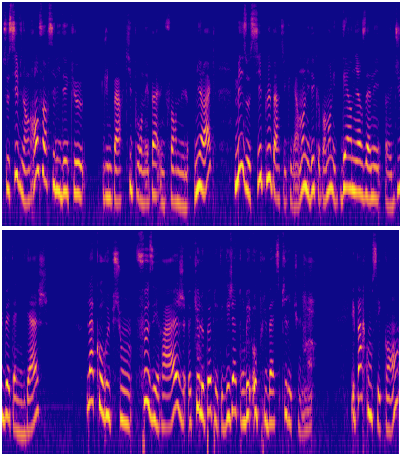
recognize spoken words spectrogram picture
Ceci vient renforcer l'idée que, d'une part, Kippour n'est pas une formule miracle, mais aussi plus particulièrement l'idée que pendant les dernières années euh, du Beth Amikdash, la corruption faisait rage, que le peuple était déjà tombé au plus bas spirituellement et par conséquent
